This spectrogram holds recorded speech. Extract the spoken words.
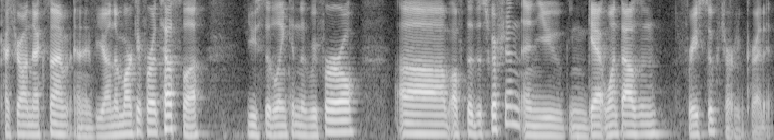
Catch you all next time. And if you're on the market for a Tesla, use the link in the referral uh, of the description, and you can get 1,000 free supercharging credit.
